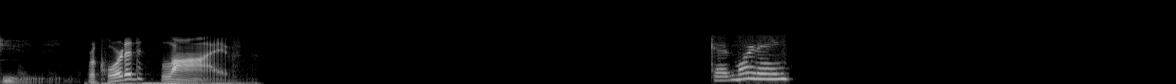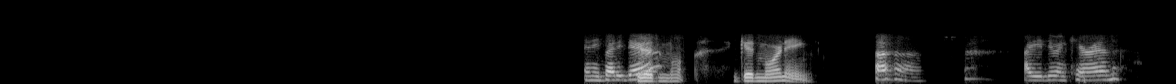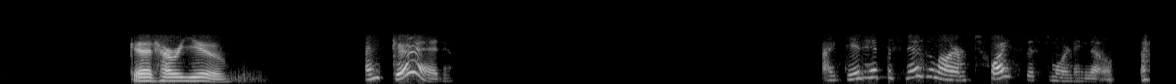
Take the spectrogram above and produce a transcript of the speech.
shoes. Recorded live. Good morning. Anybody there? Good, mo- good morning. Uh-huh. How you doing, Karen? Good. How are you? I'm good. I did hit the snooze alarm twice this morning, though. Uh,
